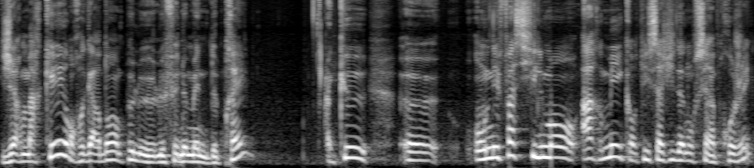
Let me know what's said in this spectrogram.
J'ai remarqué, en regardant un peu le, phénomène de près, que euh, on est facilement armé quand il s'agit d'annoncer un projet,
